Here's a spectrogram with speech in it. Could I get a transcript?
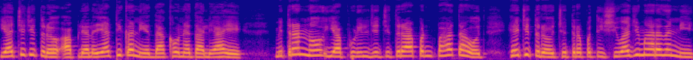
याचे चित्र आपल्याला या ठिकाणी दाखवण्यात आले आहे. मित्रांनो या पुढील जे चित्र आपण पाहत आहोत हे चित्र छत्रपती शिवाजी महाराजांनी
